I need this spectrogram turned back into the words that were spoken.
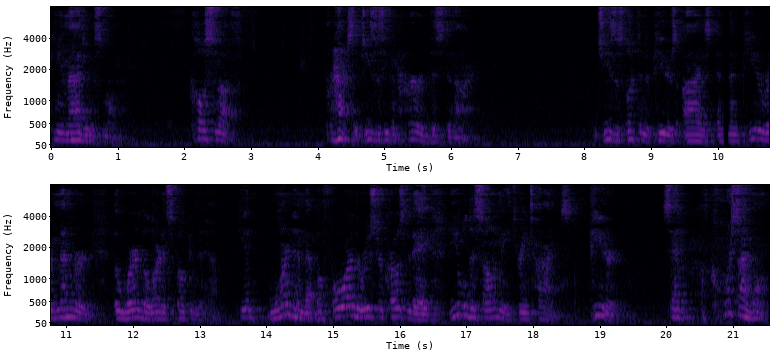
Can you imagine this moment? Close enough. Perhaps that Jesus even heard this denial. Jesus looked into Peter's eyes, and then Peter remembered the word the Lord had spoken to him. He had warned him that before the rooster crows today, you will disown me three times. Peter said, Of course I won't.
